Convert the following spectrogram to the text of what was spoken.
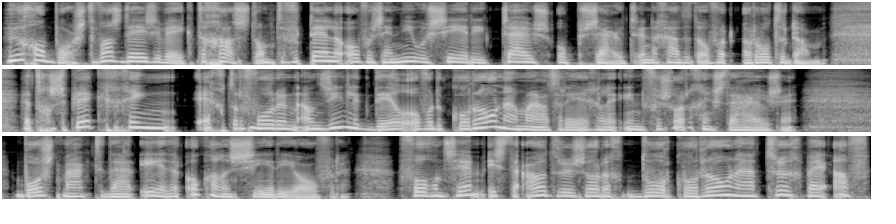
Hugo Borst was deze week te gast om te vertellen over zijn nieuwe serie Thuis op Zuid. En dan gaat het over Rotterdam. Het gesprek ging echter voor een aanzienlijk deel over de coronamaatregelen in verzorgingstehuizen. Borst maakte daar eerder ook al een serie over. Volgens hem is de ouderenzorg door corona terug bij af.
